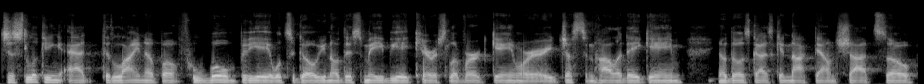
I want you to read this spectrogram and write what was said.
just looking at the lineup of who will be able to go, you know, this may be a Caris LeVert game or a Justin Holiday game. You know, those guys can knock down shots. So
